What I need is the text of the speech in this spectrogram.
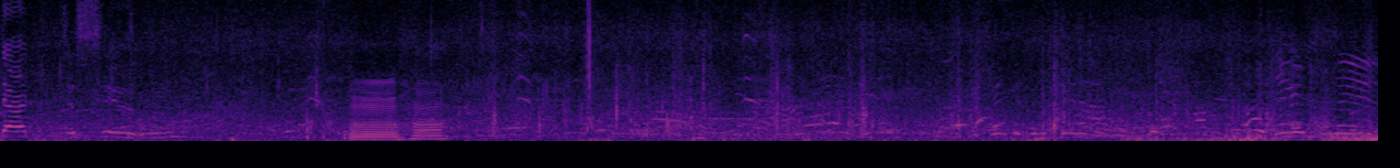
that soon. Mm-hmm. Oh, there's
